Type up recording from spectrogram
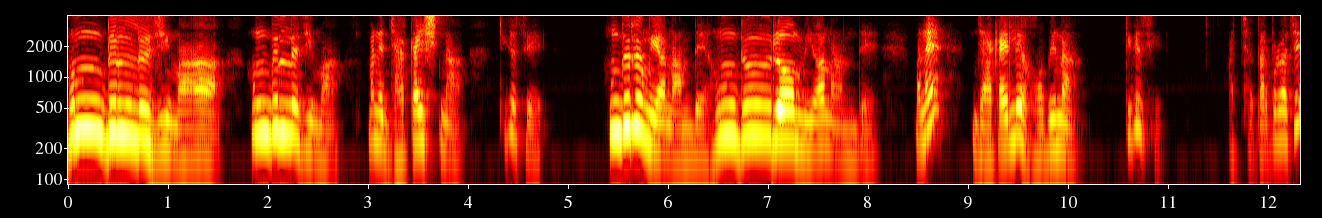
হুন্দিল্লুজি মা হুন্দিল্লুজি মা মানে ঝাঁকাইস না ঠিক আছে হুন্দুরমিয়া নাম দে হুন্দুরমিয়া নাম দে মানে ঝাঁকাইলে হবে না ঠিক আছে আচ্ছা তারপর আছে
